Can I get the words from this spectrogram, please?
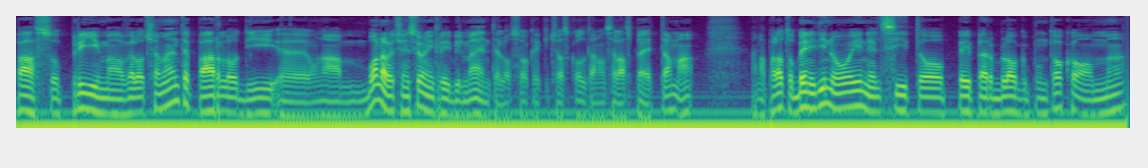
Passo prima velocemente, parlo di eh, una buona recensione incredibilmente, lo so che chi ci ascolta non se l'aspetta, ma hanno parlato bene di noi nel sito paperblog.com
